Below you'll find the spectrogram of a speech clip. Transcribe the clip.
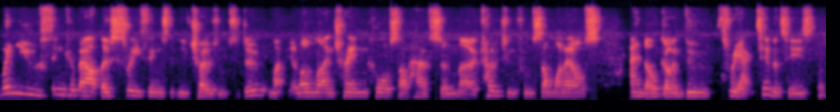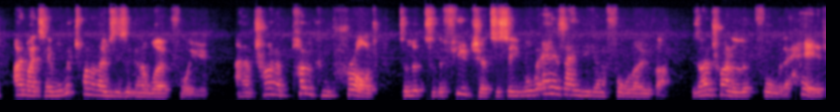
when you think about those three things that you've chosen to do, it might be an online training course. I'll have some uh, coaching from someone else. And I'll go and do three activities. I might say, well, which one of those isn't going to work for you? And I'm trying to poke and prod to look to the future to see, well, where's Andy going to fall over? Because I'm trying to look forward ahead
